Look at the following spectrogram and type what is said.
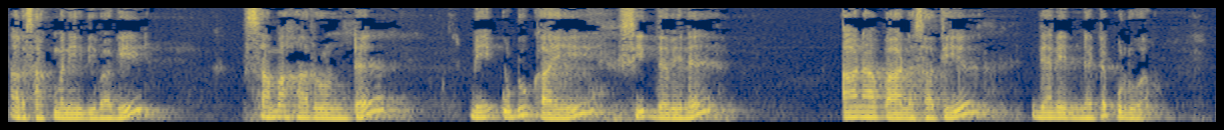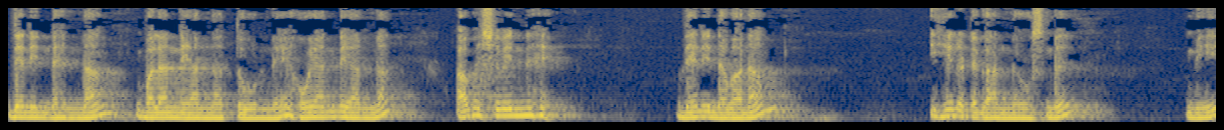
අර සක්මනේදී වගේ සමහරුන්ට මේ උඩුකයේ සිද්ධ වෙන ආනාපාන සතිය දැනෙන්නට පුළුවන්. දැනෙන්නේ නැත්නම් බලන්න යන්නත් ඕනේ හොයන්න යන්න අවශ්‍ය වෙන්නේ නැහැ. දැනෙනවා නම් ඉහළට ගන්න උස්ම මේ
